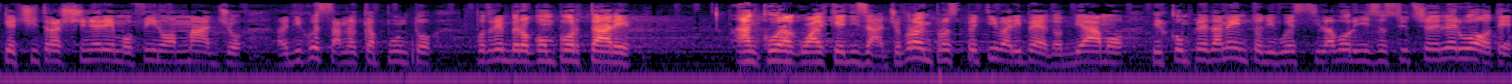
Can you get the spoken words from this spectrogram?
che ci trascineremo fino a maggio eh, di quest'anno e che appunto potrebbero comportare ancora qualche disagio, però in prospettiva, ripeto, abbiamo il completamento di questi lavori di sostituzione delle ruote,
